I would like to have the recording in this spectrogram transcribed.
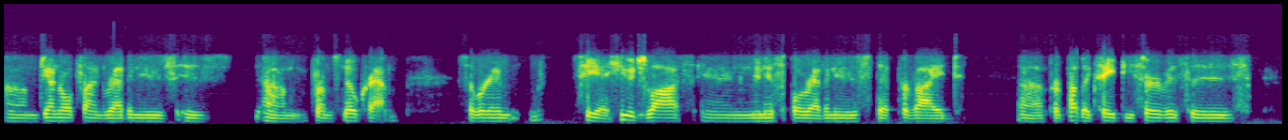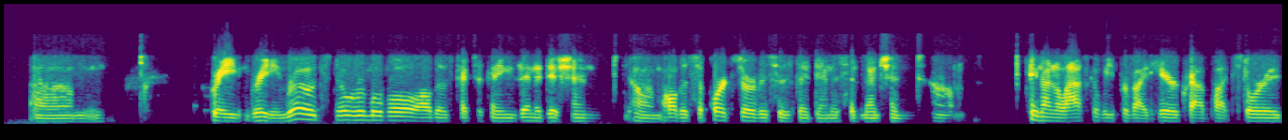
um, general fund revenues is um, from snow crab. So we're going to see a huge loss in municipal revenues that provide uh, for public safety services, um, grading roads, snow removal, all those types of things. In addition, um, all the support services that Dennis had mentioned. Um, in Alaska, we provide here crab pot storage,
